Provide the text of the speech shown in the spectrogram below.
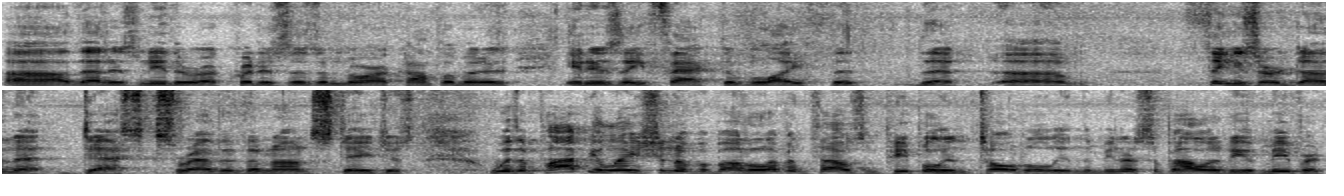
Uh, that is neither a criticism nor a compliment. It is a fact of life that that um, things are done at desks rather than on stages. With a population of about 11,000 people in total in the municipality of Meaford,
